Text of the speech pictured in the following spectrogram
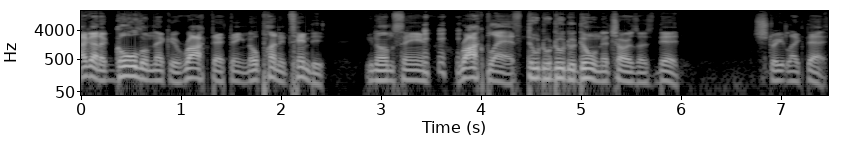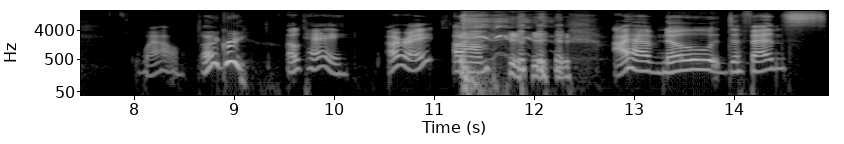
I got a Golem that could rock that thing, no pun intended. You know what I'm saying? rock blast, do do do do doom. That Charizard's dead, straight like that. Wow. I agree. Okay. All right. Um, I have no defense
